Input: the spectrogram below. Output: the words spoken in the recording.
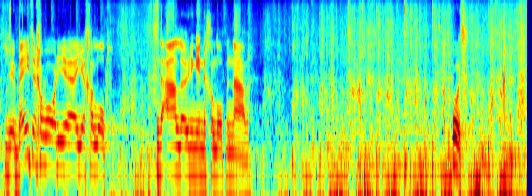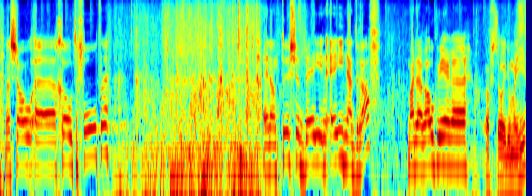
Het is weer beter geworden je, je galop. De aanleuning in de galop met name. Goed. Dan zo uh, grote volte. En dan tussen B en E naar draf. Maar daar ook weer, uh, of sorry, doe maar hier.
